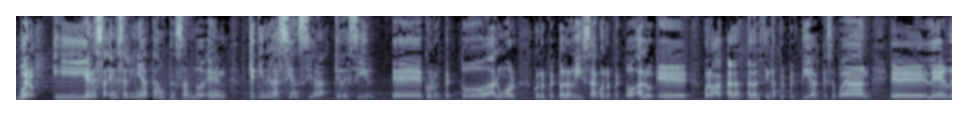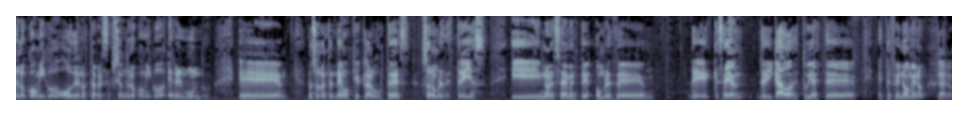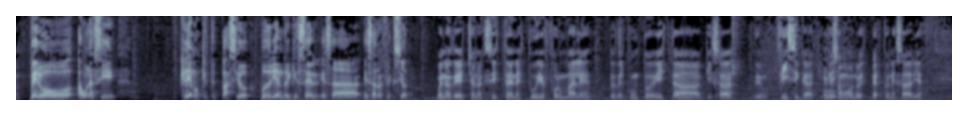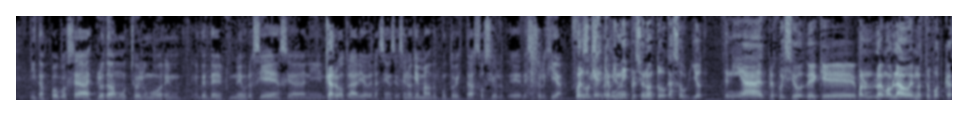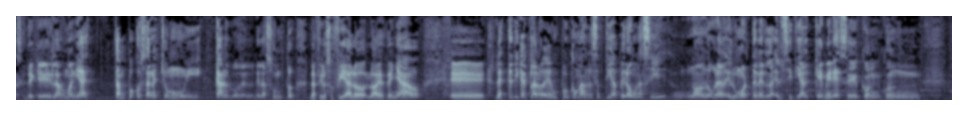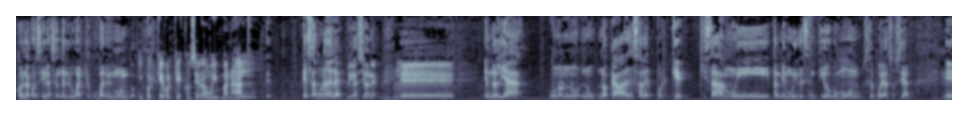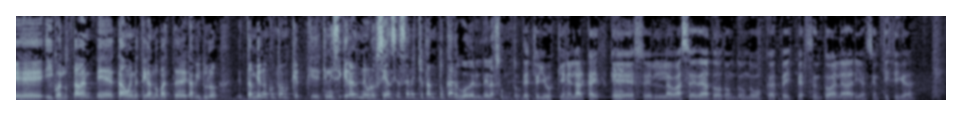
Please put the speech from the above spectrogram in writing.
bueno, y en esa, en esa línea estábamos pensando en qué tiene la ciencia que decir eh, con respecto al humor, con respecto a la risa, con respecto a lo que... Bueno, a, a las- a las distintas perspectivas que se puedan eh, leer de lo cómico o de nuestra percepción de lo cómico en el mundo. Eh, nosotros entendemos que, claro, ustedes son hombres de estrellas y no necesariamente hombres de de que se hayan dedicado a estudiar este, este fenómeno, Claro. pero aún así creemos que este espacio podría enriquecer esa, esa reflexión. Bueno, de hecho no existen estudios formales desde el punto de vista quizás de física, que, somos los expertos en esa área, y tampoco se ha explotado mucho el humor en, desde neurociencia ni Claro. otra área de la ciencia, sino que más desde el punto de vista sociolo- eh, de sociología. Fue algo que, que a mí me impresionó en todo caso. Yo tenía el prejuicio de que, bueno, lo hemos hablado en nuestro podcast, de que las humanidades tampoco se han hecho muy cargo del, del asunto. La filosofía lo, lo ha desdeñado. Eh, la estética, claro, es un poco más receptiva, pero aún así no logra el humor tener el sitial que merece con, con, con la consideración del lugar que ocupa en el mundo. ¿Y por qué? Porque es considerado muy banal. Esa es una de las explicaciones. Eh, en realidad, uno no, no- no acaba de saber por qué. quizá muy también muy de sentido común se puede asociar. Eh, y cuando estaba, eh, estábamos investigando para este capítulo, eh, también nos encontramos que, que- que ni siquiera las neurociencias se han hecho tanto cargo del, del asunto. De hecho, yo busqué en el archive, que Ujú. es el- la base de datos donde uno busca papers en toda la área científica,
